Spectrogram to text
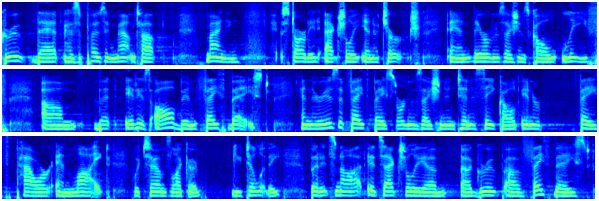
group that is opposing mountaintop mining started actually in a church, and the organization is called Leaf. Um, but it has all been faith based, and there is a faith based organization in Tennessee called Interfaith Power and Light, which sounds like a utility, but it's not. It's actually a, a group of faith based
